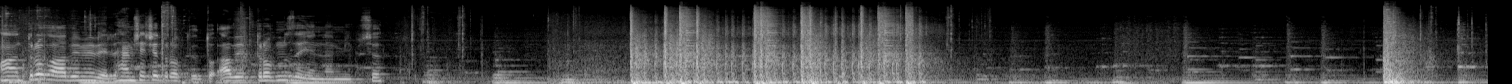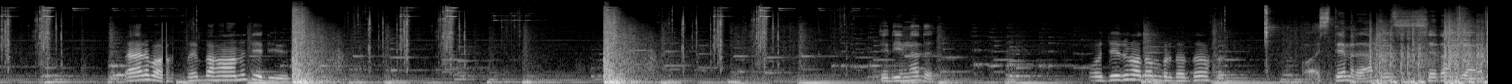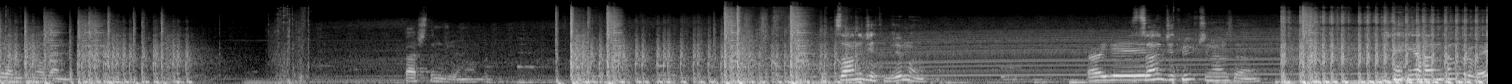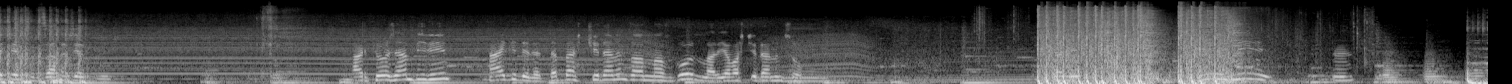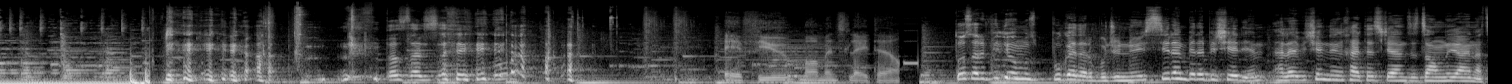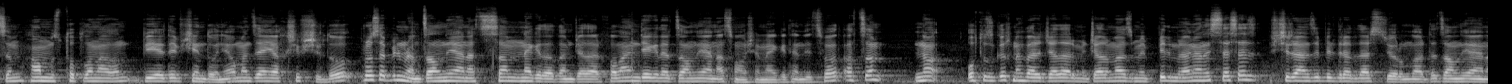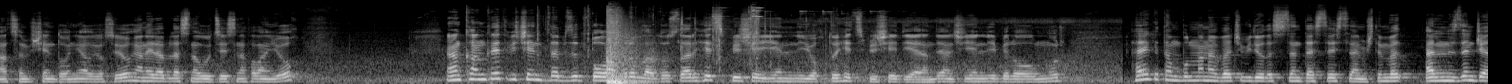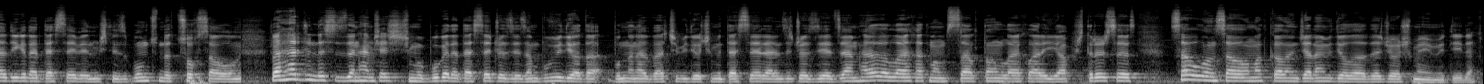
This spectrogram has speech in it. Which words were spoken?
Aha, drop ABM verir. Həmişəki dropdur. Do- Abi dropumuz da yenilənməyib. Söz. Bəri bax, bəhanə dediyin. Dediyim nədir? O dedin adam burdadır axı. O, İstəmirəm. Bu sedan yəni bura bizim adamdır. Qaçdım cüyəm aldım. Canı getmir mi? Ay, Canı getməyib ki, nəsə. Yanından vurub, heç getmir, canı getmir. Görsən birin həqiqət edir də bəs gedənin canını az qoyurlar, yavaş gedənin çox. Dostlar, A few moments later. Dostlar videomuz bu qədər bu günlük. İstəyirəm belə bir şey deyim. Hələ weekendin xəritəsi gəlincə canlı yayın açım. Hamımız toplanağın bir yerdə weekend oynayaq. Məncə ən yaxşı fikirdir o. Prosta bilmirəm canlı yayın açsam nə qədər adam gələr falan. İndiyə qədər canlı yayın açmamışam həqiqətən də heç vaxt. Açsam nə 30-40 nəfər gələrmi, gəlməzmi bilmirəm. Yəni istəsəz fikirlərinizi bildirə bilərsiniz yorumlarda. Canlı yayın açın, weekend oynayaq yoxsa yox. Yəni elə biləsinə UC-sinə falan yox. Yəni konkret weekenddə bizi dolandırıblar dostlar. Heç bir şey yenilik yoxdur, heç bir şey deyərəm də. Yəni ki, yenilik belə olmur. Həqiqətən bundan əvvəlki videoda sizdən dəstək istəmişdim və əlinizdən gəldiyi qədər dəstək vermişdiniz. Bunun üçün də çox sağ olun. Və hər gün də sizdən həmişəki kimi bu qədər dəstək gözləyəcəm. Bu videoda bundan əvvəlki video kimi dəstəklərinizi gözləyəcəm. Hələ də like atmamısınız, altdan like'ları yapışdırırsınız. Sağ olun, sağlamat qalın. Gələn videolarda görüşmək ümidi ilə.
